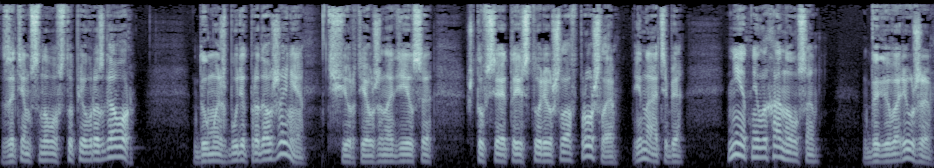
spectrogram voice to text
Затем снова вступил в разговор. «Думаешь, будет продолжение? Черт, я уже надеялся, что вся эта история ушла в прошлое, и на тебе. Нет, не лоханулся. Да говорю же,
